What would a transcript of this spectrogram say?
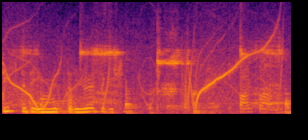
dichtete ihm mysteriöse Geschichten. Bye bye.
